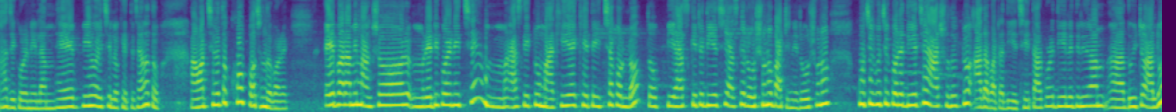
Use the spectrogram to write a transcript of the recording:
ভাজি করে নিলাম। হেভি হয়েছিল খেতে, জানো তো? আমার ছেলে তো খুব পছন্দ করে। এবার আমি মাংস রেডি করে নিচ্ছি। আজকে একটু মাখিয়ে খেতে ইচ্ছা করল। তো পেঁয়াজ কেটে দিয়েছি। আজকে রসুনও বাটিনি। রসুনও কুচি কুচি করে দিয়েছি। আর শুধু একটু আদা বাটা দিয়েছি। তারপরে দিয়ে দিলাম দুইটা আলু।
